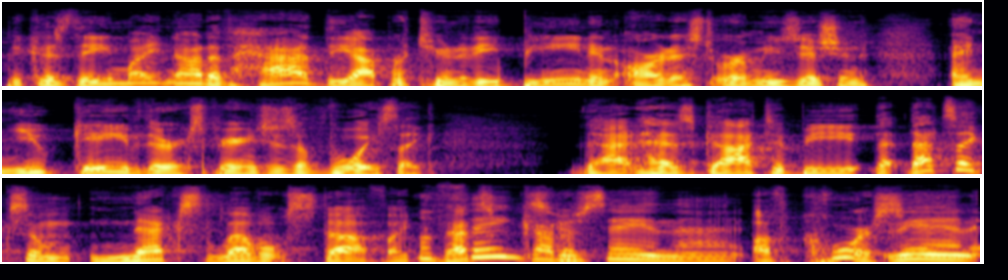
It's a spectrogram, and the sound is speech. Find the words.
because they might not have had the opportunity being an artist or a musician and you gave their experiences a voice. Like that has got to be that, that's like some next level stuff. Like Well, that's thanks gotta, for saying that. Of course. Man,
